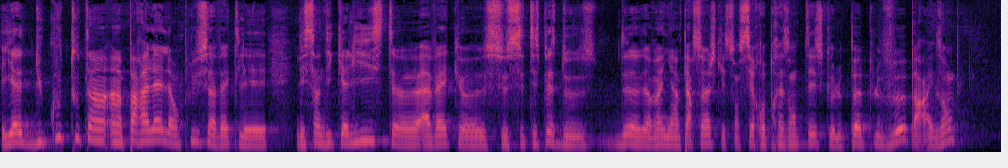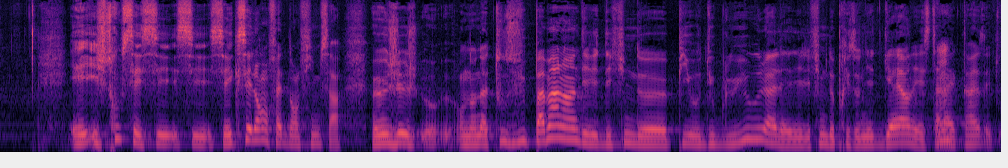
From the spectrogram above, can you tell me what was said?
et il y a du coup tout un, un parallèle en plus avec les, les syndicalistes, avec ce- cette espèce de, de- Il y a un personnage qui est censé représenter ce que le peuple veut, par exemple. Et, je trouve que c'est- excellent en fait dans le film ça. Euh, on en a tous vu pas mal hein, des, films de POW, là, les, films de prisonniers de guerre, les stalactites et tout.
